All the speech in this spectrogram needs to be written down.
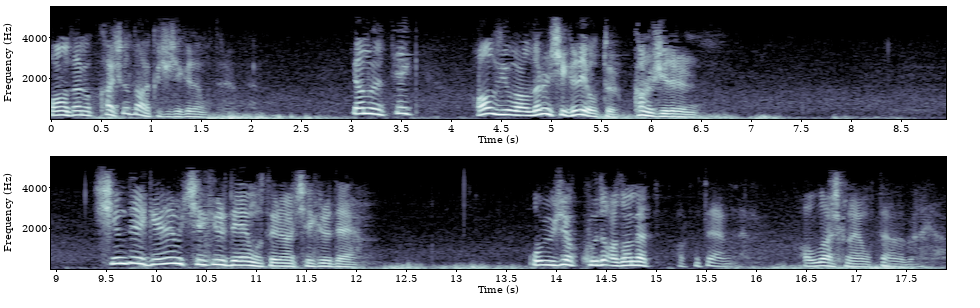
ondan kaç daha küçük çekirdeği muhtemelen. Yalnız tek al yuvarların çekirdeği yoktur. Kan hücrelerinin. Şimdi gelelim çekirdeğe muhtemelen çekirdeğe. O yüce kudu azamet bak muhtemelen. Allah aşkına ya muhtemelen böyle ya.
